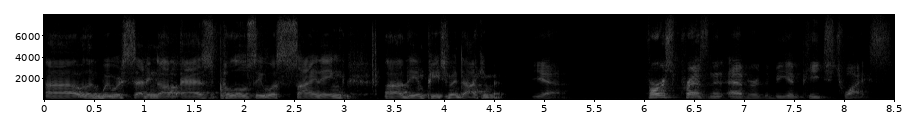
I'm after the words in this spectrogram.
uh like we were setting up as pelosi was signing uh the impeachment document Yeah, first president ever to be impeached twice.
